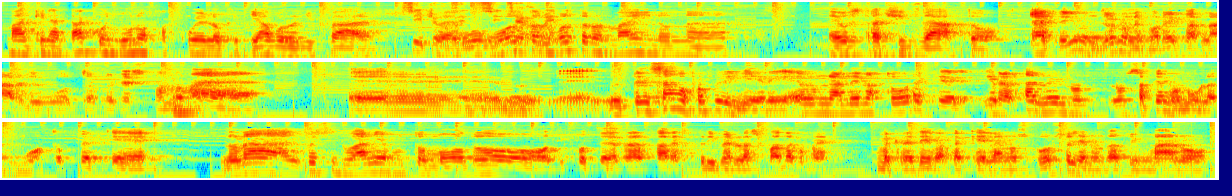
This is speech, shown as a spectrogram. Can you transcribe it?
ma anche in attacco ognuno fa quello che diavolo gli pare. Sì, cioè, però sin- Walton, Walton ormai non eh, è ostracizzato. Ecco, io un giorno ne vorrei parlare di Walter perché secondo me eh, eh, pensavo proprio ieri, è un allenatore che in realtà noi non, non sappiamo nulla di nuoto perché non ha in questi due anni avuto modo di poter far esprimere la squadra come, come credeva perché l'anno scorso gli hanno dato in mano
